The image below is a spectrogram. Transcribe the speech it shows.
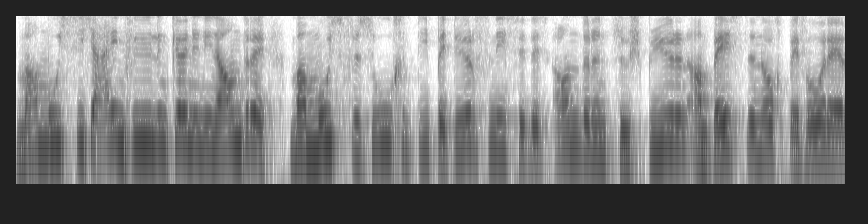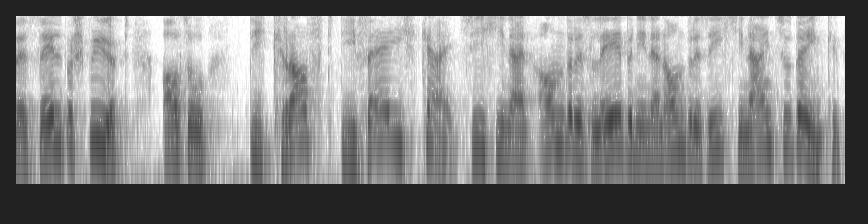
man muss sich einfühlen können in andere, man muss versuchen, die Bedürfnisse des anderen zu spüren, am besten noch, bevor er es selber spürt. Also die Kraft, die Fähigkeit, sich in ein anderes Leben, in ein anderes Ich hineinzudenken,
